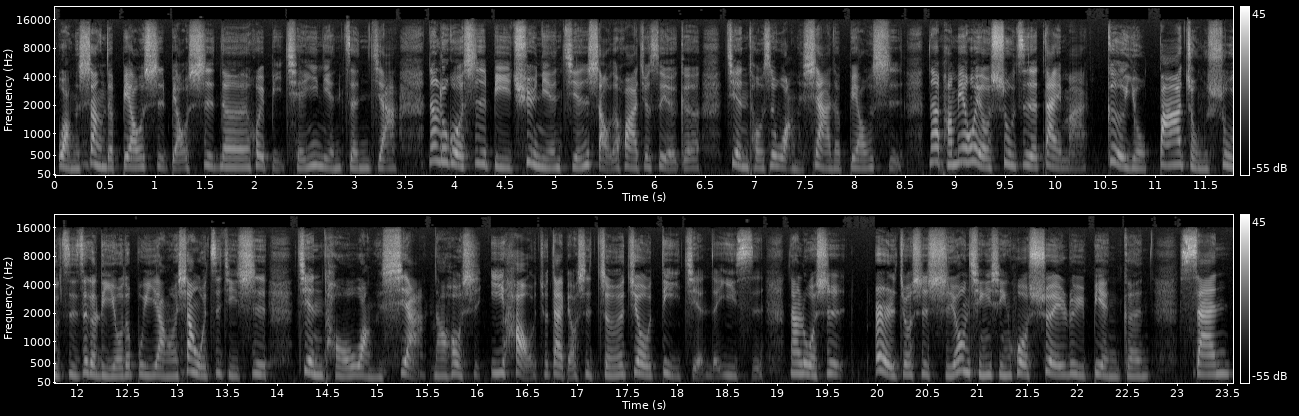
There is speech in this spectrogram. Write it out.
往上的标示，表示呢会比前一年增加。那如果是比去年减少的话，就是。有一个箭头是往下的标示，那旁边会有数字的代码，各有八种数字，这个理由都不一样哦。像我自己是箭头往下，然后是一号，就代表是折旧递减的意思。那如果是二，就是使用情形或税率变更；三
